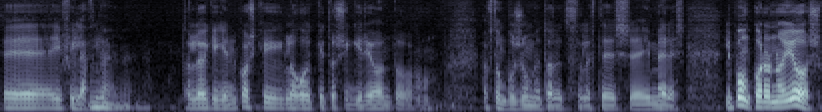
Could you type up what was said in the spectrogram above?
ε, οι φίλαθλοι. Ναι, ναι, ναι. Το λέω και γενικώς και λόγω και των συγκυριών το, αυτών που ζούμε τώρα τις τελευταίες ημέρες. Λοιπόν, κορονοϊός.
